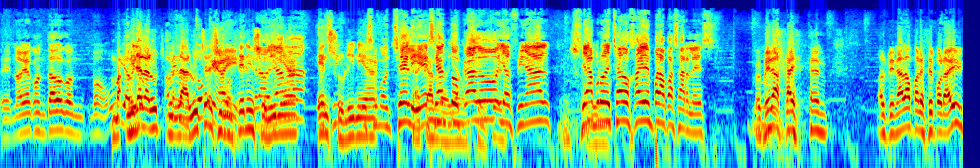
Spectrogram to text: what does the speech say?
eh, no había contado con... bueno, uy, Ma- ha mira la lucha, la lucha de. Simoncini en su línea, en y su Si- línea. y Simoncelli, ¿eh? se han tocado sí. y al final se ha aprovechado Hayden para pasarles. Pues mira, Hayden al final aparece por ahí.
